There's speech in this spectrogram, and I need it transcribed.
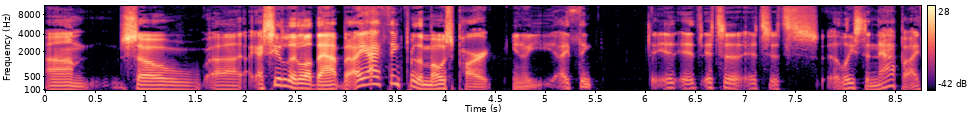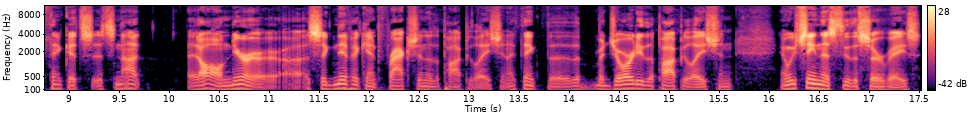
um, so uh, I see a little of that, but I, I think for the most part, you know, I think it, it, it's a it's it's at least in Napa. I think it's it's not at all near a significant fraction of the population. I think the the majority of the population, and we've seen this through the surveys,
